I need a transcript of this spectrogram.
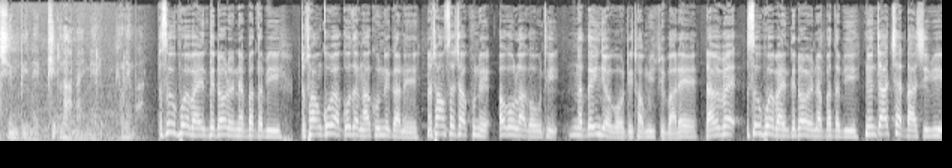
ချင်းပီနဲ့ဖြစ်လာနိုင်မယ်လို့ပြောလင်ပါတယ်။ အစုအဖွဲ့ပိုင်းတစ်တော်တွေနဲ့ပတ်သက်ပြီး1995ခုနှစ်ကနေ2016ခုနှစ်ဩဂုတ်လကုန်အထိ2သိန်းကျော်ကိုတည်ထောင်ပြီးဖြစ်ပါတယ်။ဒါပေမဲ့အစုအဖွဲ့ပိုင်းတစ်တော်တွေနဲ့ပတ်သက်ပြီးညွှန်ကြားချက်သာရှိပြီး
